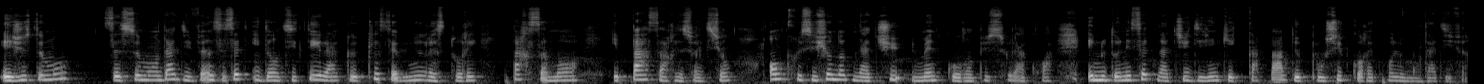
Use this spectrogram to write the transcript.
Et justement, c'est ce mandat divin, c'est cette identité-là que Christ est venu restaurer par sa mort et par sa résurrection en crucifiant notre nature humaine corrompue sur la croix et nous donner cette nature divine qui est capable de poursuivre correctement le mandat divin.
